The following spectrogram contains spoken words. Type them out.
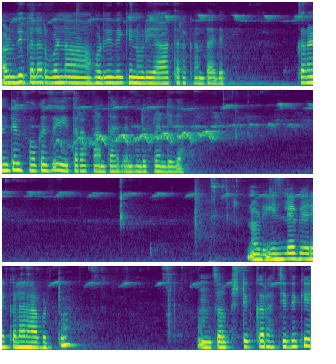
ಹಳದಿ ಕಲರ್ ಬಣ್ಣ ಹೊಡೆದಿದ್ದಕ್ಕೆ ನೋಡಿ ಯಾವ ಥರ ಕಾಣ್ತಾ ಇದೆ. ಕರೆಂಟಿನ ಫೋಕಸ್ಸಿಗೆ ಈ ಥರ ಕಾಣ್ತಾ ಇದೆ ನೋಡಿ ಫ್ರೆಂಡ್ ಈಗ. ನೋಡಿ, ಇಲ್ಲೇ ಬೇರೆ ಕಲರ್ ಆಗ್ಬಿಡ್ತು. ಒಂದು ಸ್ವಲ್ಪ ಸ್ಟಿಕ್ಕರ್ ಹಚ್ಚಿದ್ದಕ್ಕೆ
